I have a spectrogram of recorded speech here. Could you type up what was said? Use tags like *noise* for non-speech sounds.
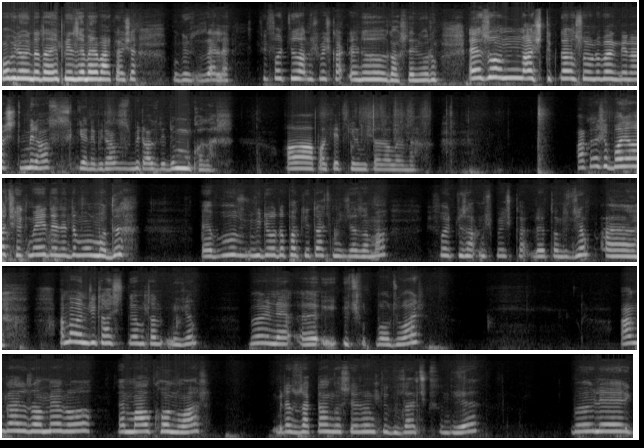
Mobil oyundan hepinize merhaba arkadaşlar. Bugün sizlerle FIFA 365 kartlarını gösteriyorum. En son açtıktan sonra ben gene açtım biraz. Gene biraz biraz dedim bu kadar. Aa paket girmiş aralarına. Arkadaşlar bayağı çekmeye denedim olmadı. E, bu videoda paket açmayacağız ama FIFA 365 kartları tanıtacağım. E, ama önceki açtıklarımı tanıtmayacağım. Böyle 3 futbolcu var. Angel Romero ve Malcon var. Biraz uzaktan gösteriyorum ki güzel çıksın diye. Böyle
